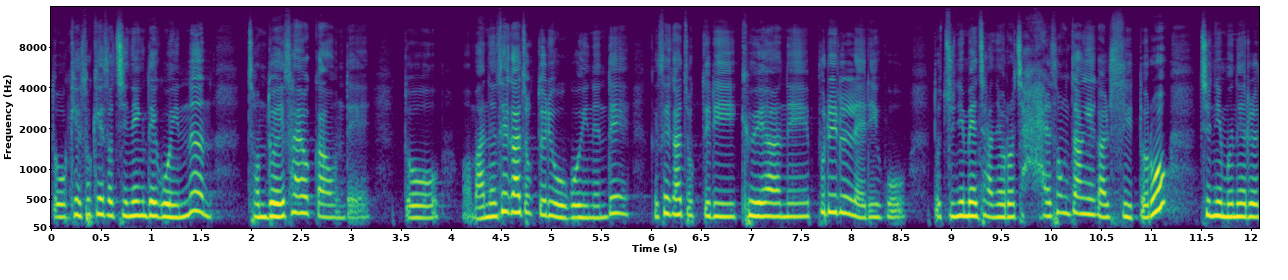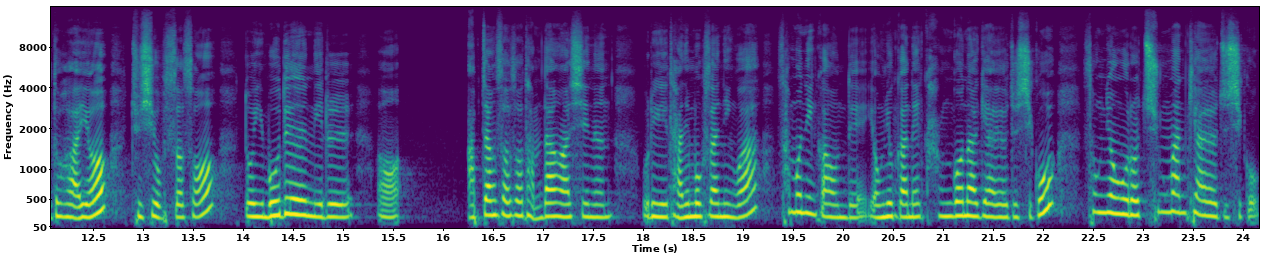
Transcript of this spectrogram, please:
또 계속해서 진행되고 있는 전도의 사역 가운데 또 어, 많은 새 가족들이 오고 있는데 그 새 가족들이 교회 안에 뿌리를 내리고 또 주님의 자녀로 잘 성장해 갈 수 있도록 주님 은혜를 더하여 주시옵소서. 또 이 모든 일을 어, 앞장서서 담당하시는 우리 담임 목사님과 사모님 가운데 영육 간에 강건하게 하여 주시고 성령으로 충만케 하여 주시고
